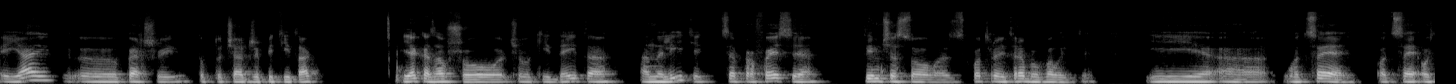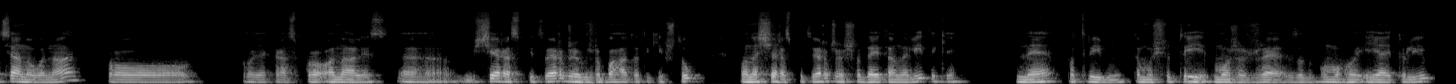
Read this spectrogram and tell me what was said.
AI перший, тобто чат GPT, так? Я казав, що чуваки, дейта аналітик це професія тимчасова, з котрої треба валити. І е, оце, оце, оця новина про про якраз про аналіз е, ще раз підтверджує вже багато таких штук. Вона ще раз підтверджує, що дейта аналітики не потрібні, тому що ти можеш вже за допомогою ai тулів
